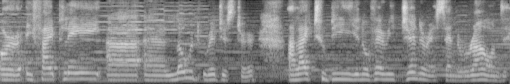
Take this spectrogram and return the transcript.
Or if I play a, a load register, I like to be, you know, very generous and round.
